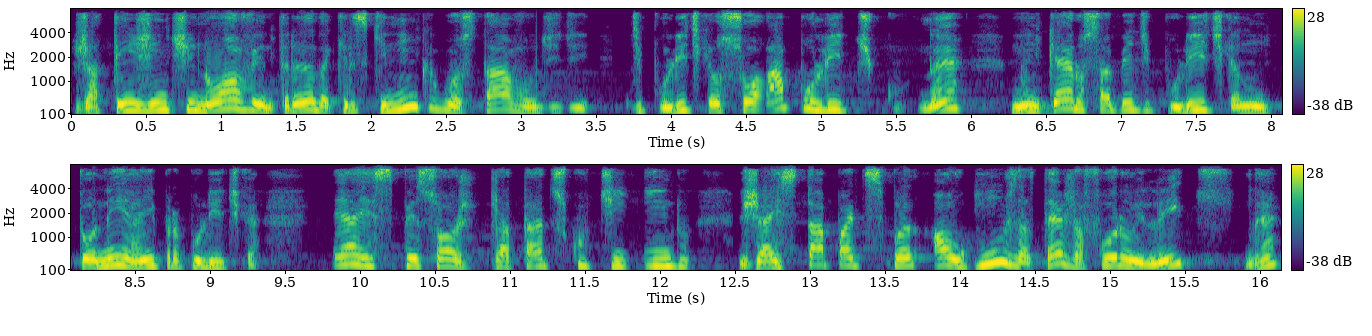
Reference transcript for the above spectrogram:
já tem gente nova entrando, aqueles que nunca gostavam de, de, de política. Eu sou apolítico, né? Não quero saber de política, não estou nem aí para política é, esse pessoal já está discutindo, já está participando, alguns até já foram eleitos, né?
